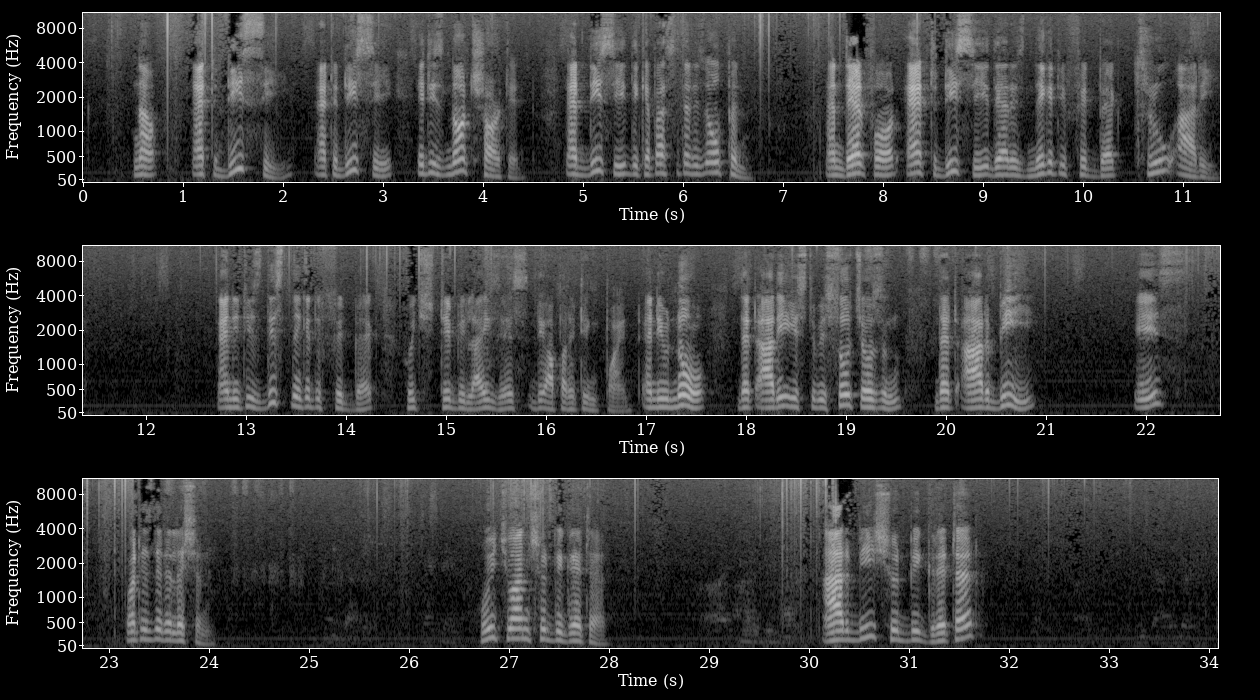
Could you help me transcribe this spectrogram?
Now, at DC at DC it is not shorted at DC the capacitor is open and therefore, at DC there is negative feedback through Re and it is this negative feedback which stabilizes the operating point. And you know that Re is to be so chosen that Rb is what is the relation? Which one should be greater? Rb should be greater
